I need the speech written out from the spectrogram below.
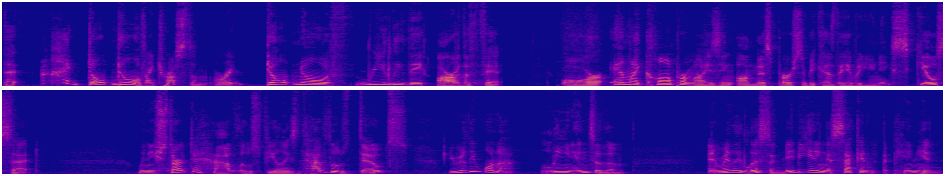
that I don't know if I trust them or I don't know if really they are the fit. Or am I compromising on this person because they have a unique skill set? When you start to have those feelings and have those doubts, you really want to lean into them and really listen. Maybe getting a second opinion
